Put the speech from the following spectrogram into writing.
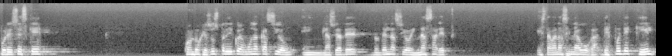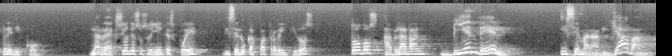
Por eso es que cuando Jesús predicó en una ocasión en la ciudad de donde él nació, en Nazaret, estaba en la sinagoga, después de que él predicó, la reacción de sus oyentes fue, dice Lucas 4:22, todos hablaban bien de él y se maravillaban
